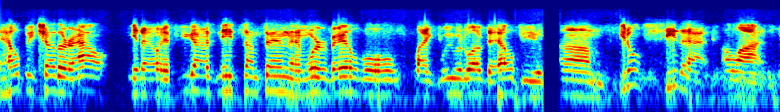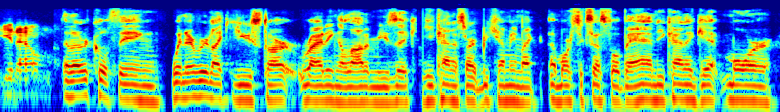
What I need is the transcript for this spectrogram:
and help each other out. You know, if you guys need something and we're available, like we would love to help you. Um, you don't see that a lot, you know. Another cool thing, whenever like you start writing a lot of music, you kind of start becoming like a more successful band. You kind of get more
